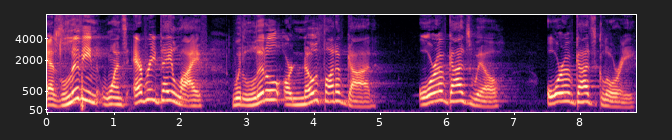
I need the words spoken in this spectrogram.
as living one's everyday life with little or no thought of God, or of God's will, or of God's glory,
